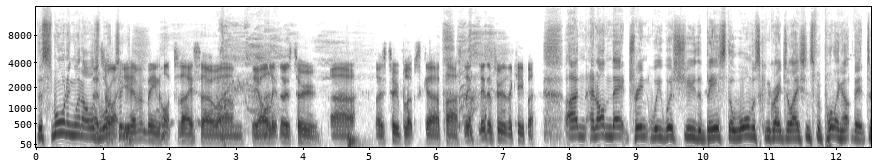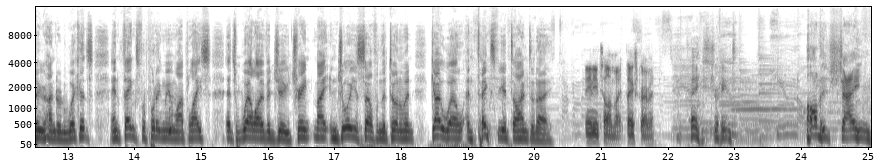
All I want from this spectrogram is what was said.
this morning when I was That's watching. Right. You haven't been hot today, so um, yeah, I'll let those two. Uh, those two blips uh, pass. Let, let them through to the keeper. And, and on that, Trent, we wish you the best. The warmest congratulations for pulling up that 200 wickets. And thanks for putting me in my place. It's well overdue. Trent, mate, enjoy yourself in the tournament. Go well. And thanks for your time today. Anytime, mate. Thanks, Graham. Thanks, Trent. Oh, the shame.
